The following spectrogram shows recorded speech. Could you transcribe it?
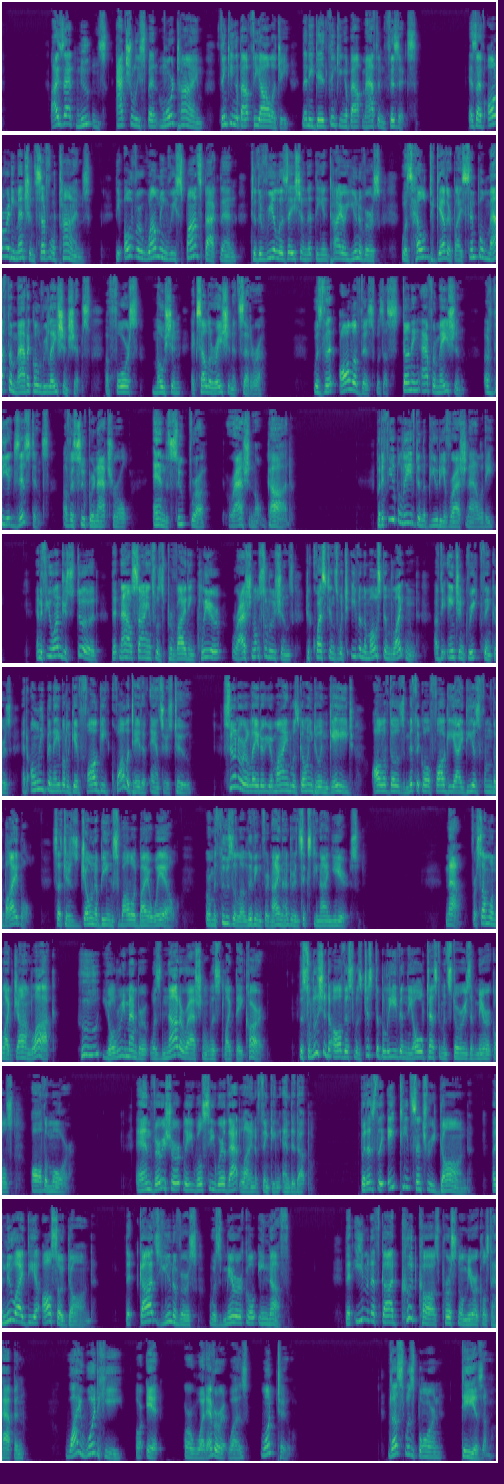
Isaac Newton actually spent more time thinking about theology than he did thinking about math and physics. As I've already mentioned several times, the overwhelming response back then to the realization that the entire universe was held together by simple mathematical relationships of force, motion, acceleration, etc., was that all of this was a stunning affirmation of the existence of a supernatural and supra rational God. But if you believed in the beauty of rationality, and if you understood that now science was providing clear, rational solutions to questions which even the most enlightened of the ancient Greek thinkers had only been able to give foggy qualitative answers to, sooner or later your mind was going to engage all of those mythical foggy ideas from the Bible, such as Jonah being swallowed by a whale, or Methuselah living for 969 years. Now, for someone like John Locke, who, you'll remember, was not a rationalist like Descartes. The solution to all this was just to believe in the Old Testament stories of miracles all the more. And very shortly, we'll see where that line of thinking ended up. But as the 18th century dawned, a new idea also dawned that God's universe was miracle enough. That even if God could cause personal miracles to happen, why would he or it or whatever it was want to? Thus was born deism.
